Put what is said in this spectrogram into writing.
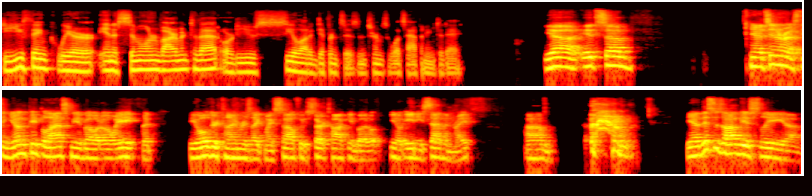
Do you think we're in a similar environment to that, or do you see a lot of differences in terms of what's happening today? Yeah, it's um, yeah, it's interesting. Young people ask me about 08, but the older timers like myself, we start talking about you know 87, right? Um, yeah, this is obviously. Uh,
